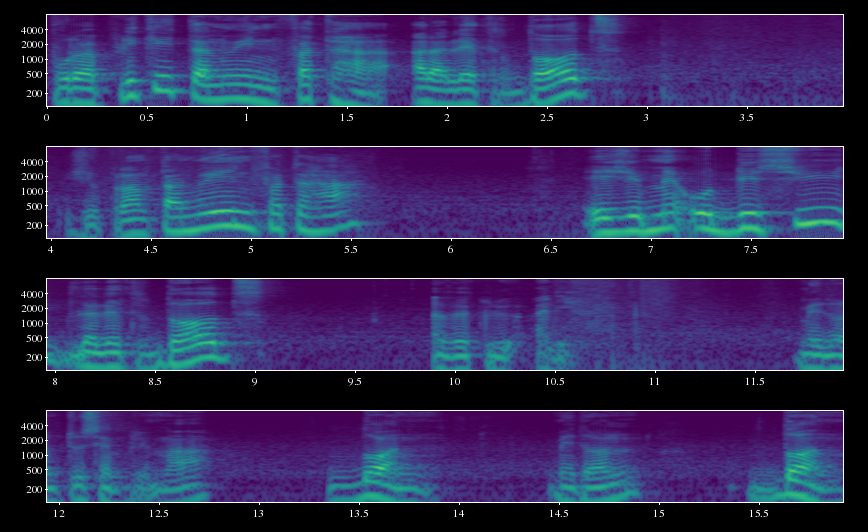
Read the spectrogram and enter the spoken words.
Pour appliquer Tanwin Fataha à la lettre dot, je prends Tanwin Fataha et je mets au-dessus de la lettre dot avec le alif. Me donne tout simplement donne. Me donne donne.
